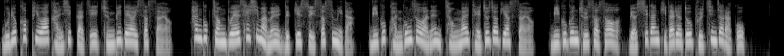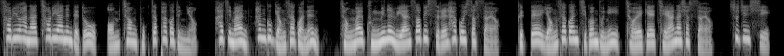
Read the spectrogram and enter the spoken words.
무료 커피와 간식까지 준비되어 있었어요. 한국 정부의 세심함을 느낄 수 있었습니다. 미국 관공서와는 정말 대조적이었어요. 미국은 줄 서서 몇 시간 기다려도 불친절하고 서류 하나 처리하는데도 엄청 복잡하거든요. 하지만 한국 영사관은 정말 국민을 위한 서비스를 하고 있었어요. 그때 영사관 직원분이 저에게 제안하셨어요. 수진 씨,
